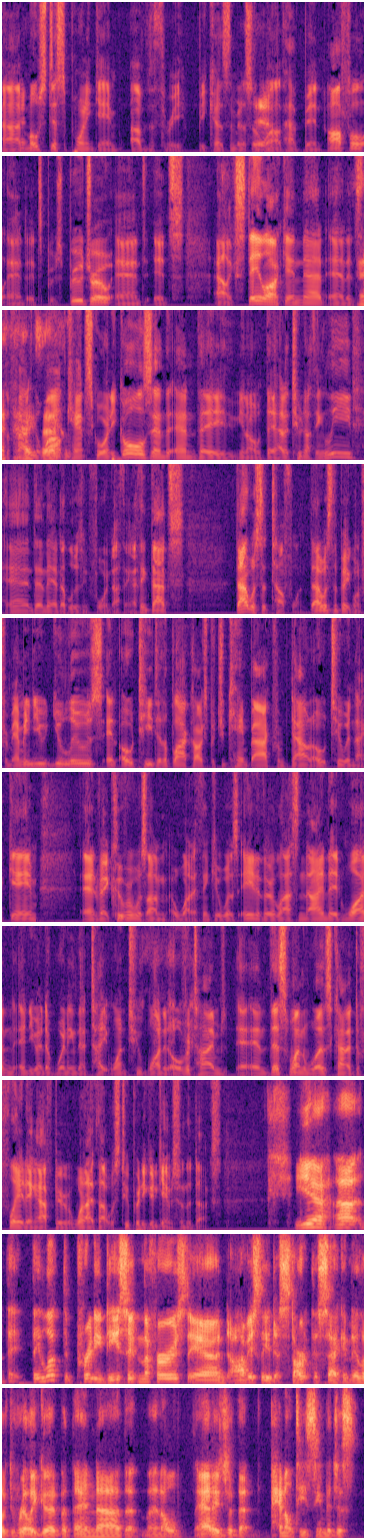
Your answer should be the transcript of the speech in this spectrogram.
Uh, most disappointing game of the three because the Minnesota yeah. Wild have been awful, and it's Bruce Boudreau, and it's Alex Stalock in net, and it's the fact exactly. the Wild can't score any goals, and and they you know they had a two nothing lead, and then they end up losing four nothing. I think that's that was the tough one. That was the big one for me. I mean, you you lose in OT to the Blackhawks, but you came back from down 0-2 in that game. And Vancouver was on what I think it was eight of their last nine they had won, and you end up winning that tight one two one in overtime. And, this one was kind of deflating after what I thought was two pretty good games from the Ducks. Yeah, uh, they they looked pretty decent in the first, and obviously to start the second, they looked really good. But then uh, the, an old adage that penalties seemed to just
